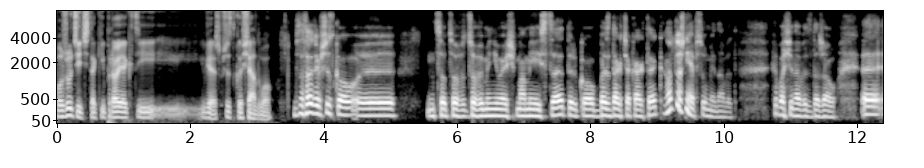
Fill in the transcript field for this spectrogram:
porzucić taki projekt i, i wiesz, wszystko siadło? W zasadzie wszystko... Yy co, co, co wymieniłeś, ma miejsce, tylko bez darcia kartek. No też nie, w sumie nawet. Chyba się nawet zdarzało. E,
